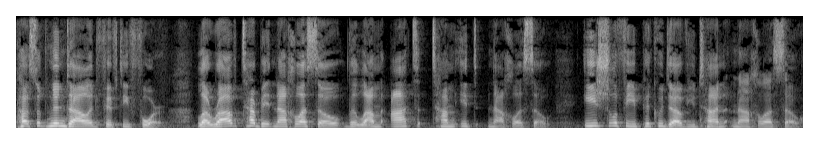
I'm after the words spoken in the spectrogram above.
Pasuk Nindalid 54. La Rav Tarbit Nachlaso Vilamat Tamit Nachlaso. Ish Lafi Pikudav Yutan Nachlaso.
